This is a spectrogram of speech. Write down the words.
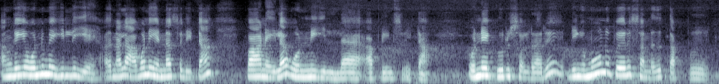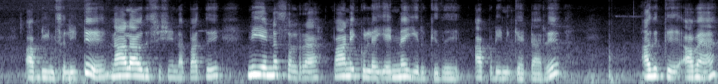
அங்கேயும் ஒன்றுமே இல்லையே. அதனால் அவனும் என்ன சொல்லிட்டான்? பானையில் ஒன்று இல்லை அப்படின்னு சொல்லிட்டான். உடனே குரு சொல்கிறாரு நீங்கள் மூணு பேரும் சொன்னது தப்பு அப்படின்னு சொல்லிட்டு நாலாவது சிஷ்யனை பார்த்து நீ என்ன சொல்கிற பானைக்குள்ளே என்ன இருக்குது? அப்படின்னு கேட்டார். அதுக்கு அவன்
